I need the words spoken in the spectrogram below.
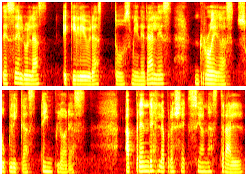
de células, equilibras tus minerales, ruegas, suplicas e imploras. Aprendes la proyección astral,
